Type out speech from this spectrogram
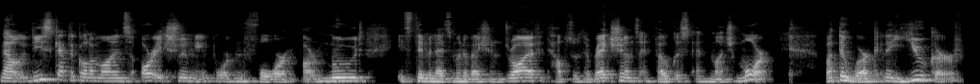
Now, these catecholamines are extremely important for our mood. It stimulates motivation and drive. It helps with erections and focus and much more. But they work in a U curve.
